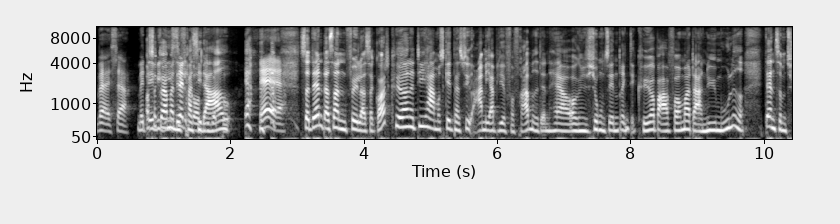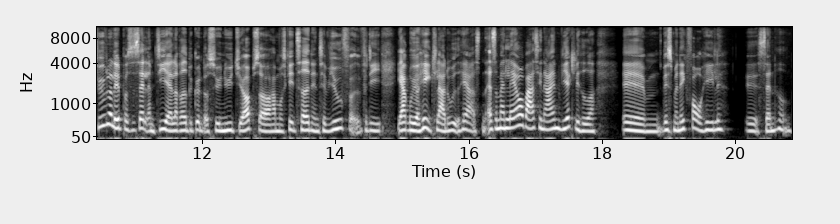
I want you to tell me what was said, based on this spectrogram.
hver især med og det, så vi gør man det fra sit eget. Ja. ja, ja. så den, der sådan føler sig godt kørende, de har måske et perspektiv, at jeg bliver for fremmed den her organisationsændring, det kører bare for mig, der er nye muligheder. Den, som tvivler lidt på sig selv, at de er allerede begyndt at søge nye jobs, og har måske taget et interview, for, fordi jeg ryger helt klart ud her. Sådan. Altså man laver bare sine egne virkeligheder, øh, hvis man ikke får hele øh, sandheden.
